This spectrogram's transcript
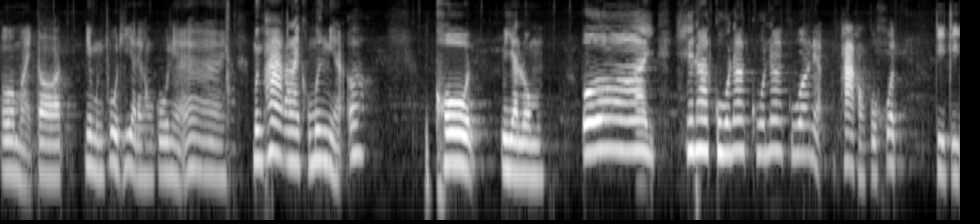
โอ้ my god นี่มึงพูดที่อะไรของกูเนี่ยเอ้ยมึงภาคอะไรของมึงเนี่ย เออโคตรมีอารมณ์ โอ้ยเฮียน่ากลัวน่ากลัวน่ากลัวเนี่ยภาคของกูโคตรจีจี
